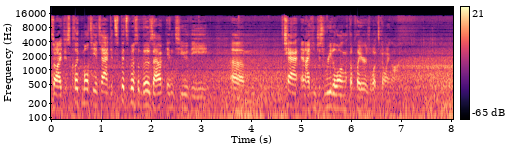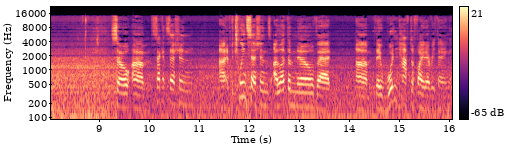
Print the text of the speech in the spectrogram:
So I just click multi attack. It spits both of those out into the um, chat, and I can just read along with the players what's going on. So um, second session, uh, between sessions, I let them know that um, they wouldn't have to fight everything.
